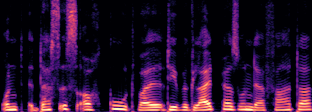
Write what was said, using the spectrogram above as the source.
Und das ist auch gut, weil die Begleitperson, der Vater,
